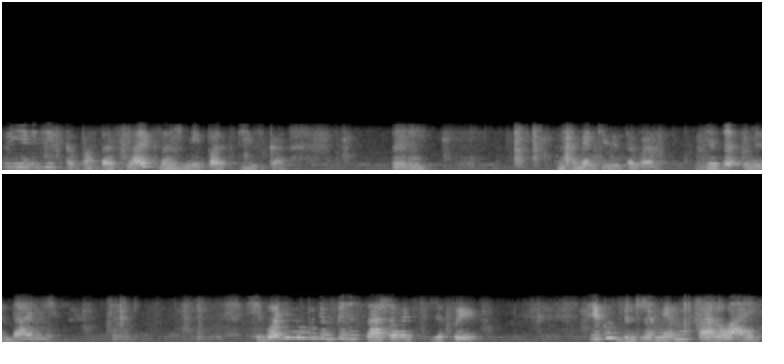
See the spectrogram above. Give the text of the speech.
Ты не редиска, поставь лайк, нажми подписка. На Хомяки ВТВ. И оставь комментарий. Сегодня мы будем пересаживать цветы. Фикус Бенджамин Старлайт.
